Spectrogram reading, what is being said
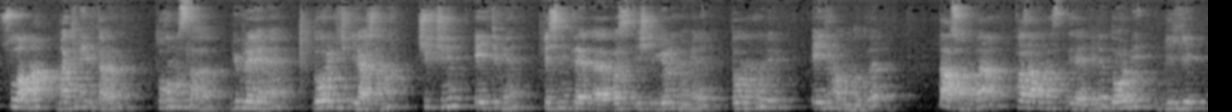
sulama, makineli tarım, tohum ıslahı, gübreleme, doğru ilaçlama, çiftçinin eğitimi kesinlikle e, basit bir iş gibi görünmemeli, donanımlı bir eğitim alınmalıdır. Daha sonra da pazarlaması ile ilgili doğru bir bilgi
